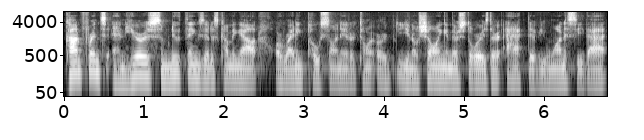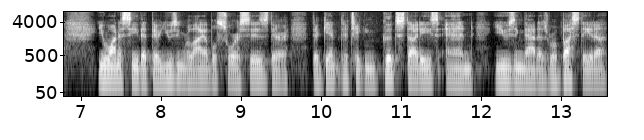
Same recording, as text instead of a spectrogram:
conference and here's some new things that is coming out, or writing posts on it, or, or you know, showing in their stories they're active. You want to see that. You want to see that they're using reliable sources, they're, they're, getting, they're taking good studies and using that as robust data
